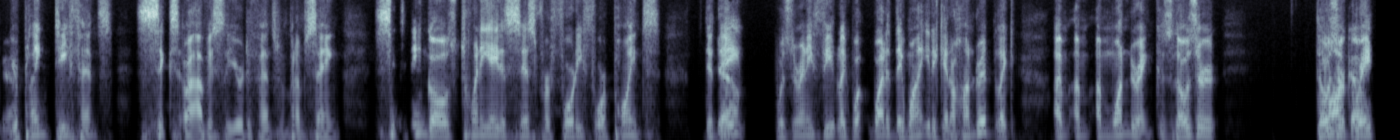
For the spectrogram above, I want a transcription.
Yeah. you're playing defense six well, obviously you're a defenseman but i'm saying 16 goals 28 assists for 44 points did Yeah. they was there any feat like what why did they want you to get 100 like i'm i'm, I'm wondering because those are those are great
